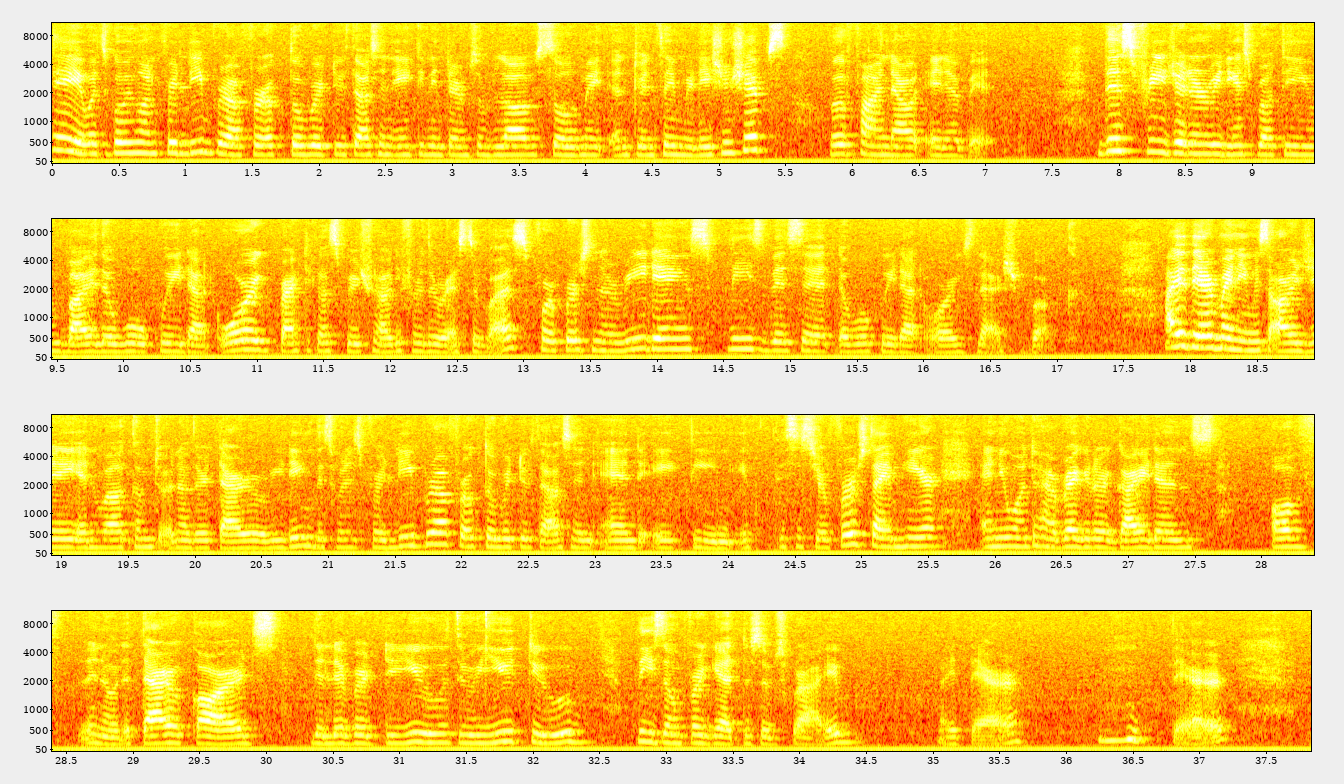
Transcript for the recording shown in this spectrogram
Hey, what's going on for Libra for October 2018 in terms of love, soulmate, and twin flame relationships? We'll find out in a bit. This free general reading is brought to you by the wokeway.org, practical spirituality for the rest of us. For personal readings, please visit the wokeway.org slash book. Hi there, my name is RJ and welcome to another tarot reading. This one is for Libra for October 2018. If this is your first time here and you want to have regular guidance of you know the tarot cards delivered to you through YouTube, please don't forget to subscribe right there. there.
